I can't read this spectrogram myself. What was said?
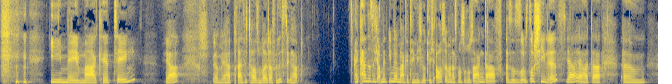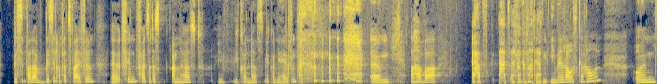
E-Mail-Marketing, ja. Ähm, er hat 30.000 Leute auf der Liste gehabt. Er kannte sich auch mit E-Mail-Marketing nicht wirklich aus, wenn man das mal so sagen darf. Also so, so schien es, ja. Er hat da ähm, bis, war da ein bisschen am Verzweifeln. Äh, Finn, falls du das anhörst, wir, wir können das, wir können dir helfen. ähm, aber er hat's, er hat's einfach gemacht. Er hat eine E-Mail rausgehauen und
